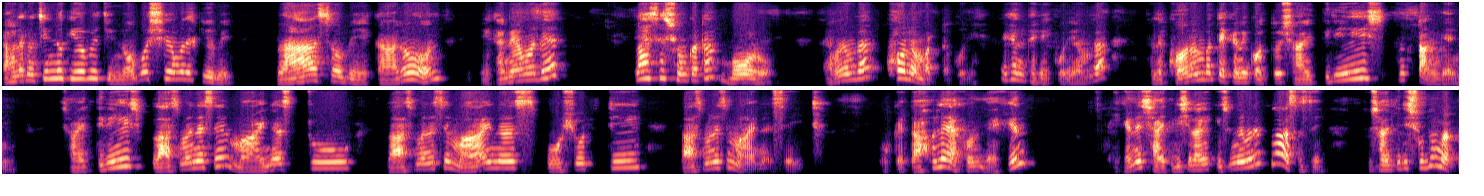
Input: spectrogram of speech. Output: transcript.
তাহলে এখন চিহ্ন কি হবে? চিহ্ন অবশ্যই আমাদের কি হবে? প্লাস হবে, কারণ এখানে আমাদের প্লাসের সংখ্যাটা বড়। এখন আমরা খ নাম্বারটা করি। এখান থেকে করি আমরা। তাহলে খ নাম্বারটা এখানে কত? সাঁত্রিশ টান দেয়নি সাঁত্রিশ প্লাস মাইনাসে মাইনাস টু। প্লাস মাইনাসে মাইনাস পঁয়ষট্টি প্লাস হচ্ছে মাইনাস এইট ওকে তাহলে এখন দেখেন, এখানে সাঁত্রিশের আগে কিছু নেই মানে প্লাস আছে। সাঁত্রিশ শুধুমাত্র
